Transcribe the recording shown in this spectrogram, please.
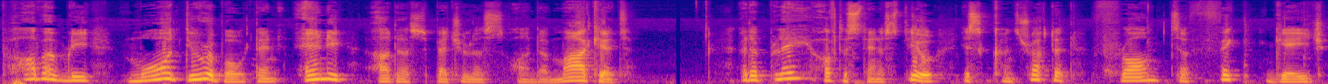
probably more durable than any other spatulas on the market. The blade of the stainless steel is constructed from the thick gauge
